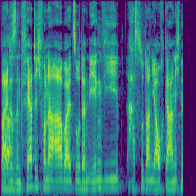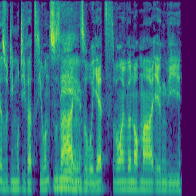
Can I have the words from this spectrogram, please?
beide Ja. sind fertig von der Arbeit, so dann irgendwie hast du dann ja auch gar nicht mehr so die Motivation zu sagen, Nee. so jetzt wollen wir noch mal irgendwie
